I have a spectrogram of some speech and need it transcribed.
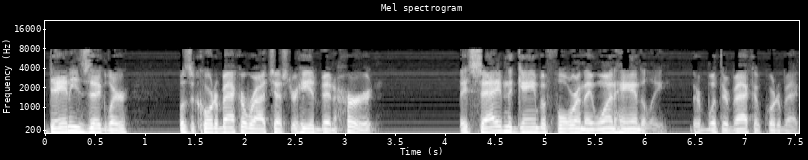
Danny Ziegler was the quarterback of Rochester. He had been hurt. They sat him the game before and they won handily their, with their backup quarterback.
